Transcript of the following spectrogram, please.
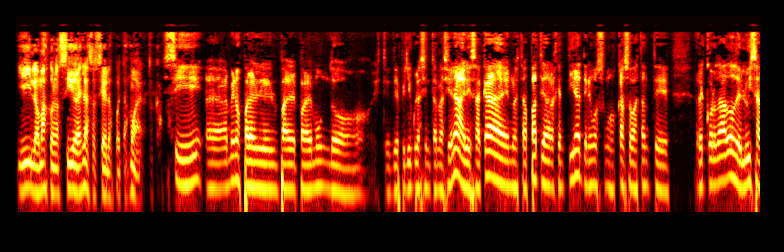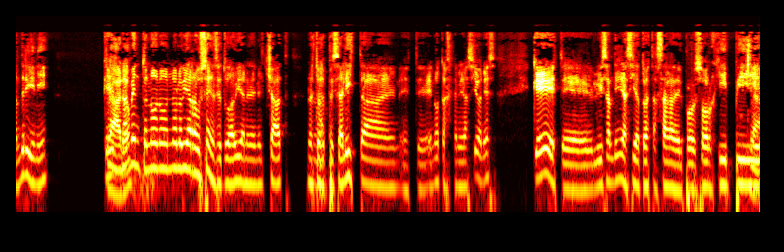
Y lo más conocido es la Sociedad de los Poetas Muertos. capaz. Sí, eh, al menos para el, para el, para el mundo este, de películas internacionales. Acá en nuestra patria de Argentina tenemos unos casos bastante recordados de Luis Andrini, que Claro. lamento no, no, no lo vi a Rausense todavía en, en el chat, nuestro No. especialista en, este, en otras generaciones, que este, Luis Andrini hacía toda esta saga del profesor hippie, Claro,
